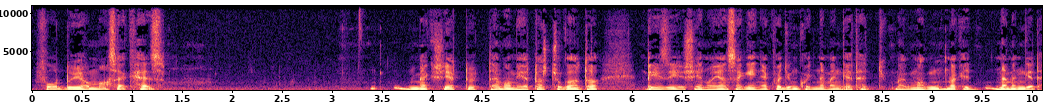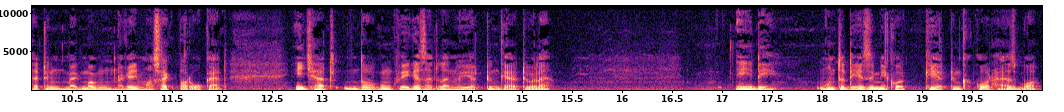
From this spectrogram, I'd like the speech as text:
forduljon Maszekhez. Megsértődtem, amiért azt csugalta, Rézi és én olyan szegények vagyunk, hogy nem engedhetjük meg magunknak egy, nem engedhetünk meg magunknak egy maszek parókát. Így hát dolgunk végezetlenül jöttünk el tőle. Édi, mondta Daisy, mikor kiértünk a kórházból.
